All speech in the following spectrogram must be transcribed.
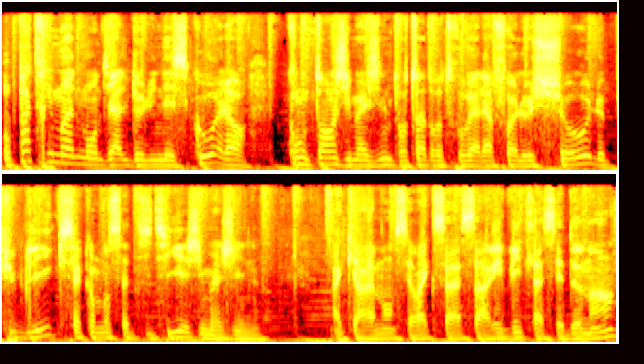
au patrimoine mondial de l'UNESCO. Alors content j'imagine pour toi de retrouver à la fois le show, le public. Ça commence à titiller j'imagine. Ah, carrément, c'est vrai que ça, arrive vite là, c'est demain.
